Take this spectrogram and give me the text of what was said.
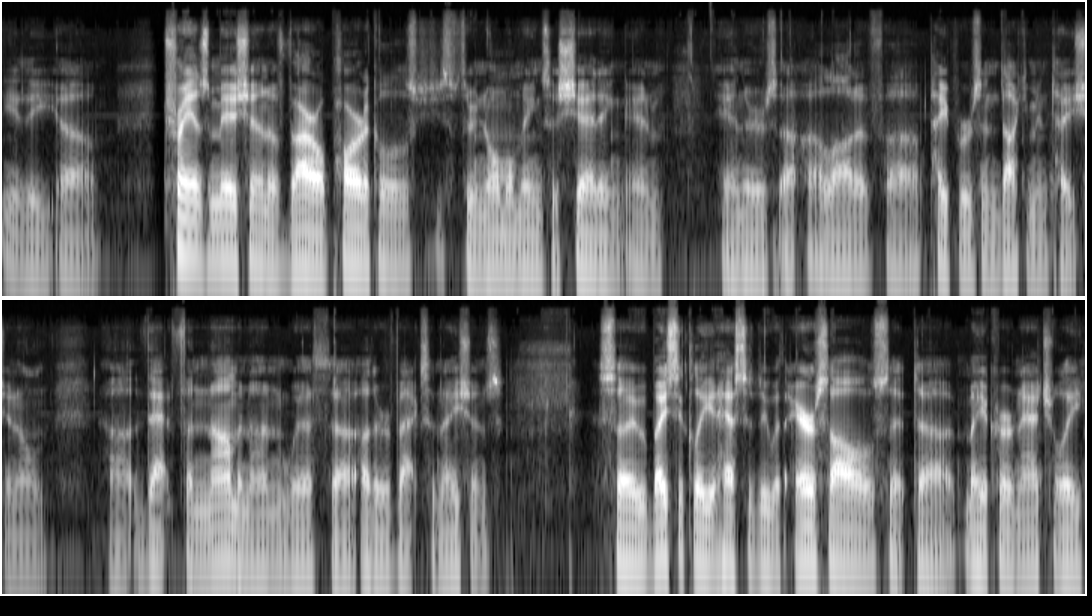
the uh, transmission of viral particles through normal means of shedding, and and there's a, a lot of uh, papers and documentation on uh, that phenomenon with uh, other vaccinations. So basically, it has to do with aerosols that uh, may occur naturally.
